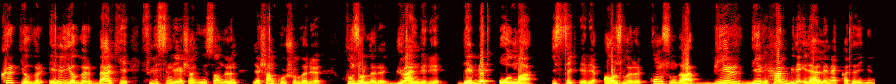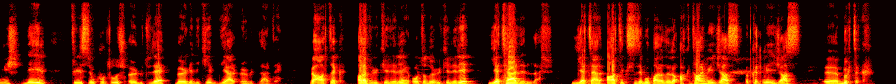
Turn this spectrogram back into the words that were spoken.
40 yıldır, 50 yıldır belki Filistin'de yaşayan insanların yaşam koşulları, huzurları, güvenleri, devlet olma istekleri, arzuları konusunda bir dirhem bile ilerleme kat edebilmiş değil Filistin Kurtuluş Örgütü de bölgedeki diğer örgütlerde. Ve artık Arap ülkeleri, Orta Doğu ülkeleri yeter dediler. Yeter artık size bu paraları aktarmayacağız, akıtmayacağız, e, bıktık.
